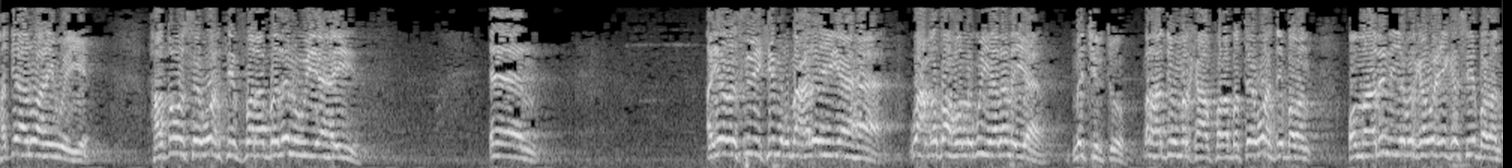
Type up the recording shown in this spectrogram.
haddii aanu ahayn weeye hadduuse wakhti fara badan uu yahay ayada sidii kii muqmacaleyga ahaa wax qadaahoo lagu yeelanayaa ma jirto. Mar haddii uu markaa farabatay wakti badan oo maalin iyo markaa wixii ka sii badan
